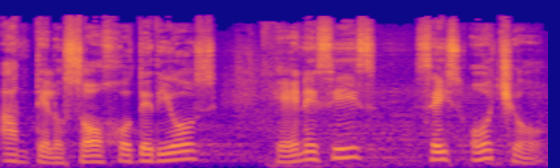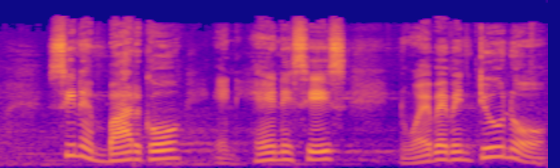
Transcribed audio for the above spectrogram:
ante los ojos de Dios. Génesis 6.8. Sin embargo, en Génesis 9.21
